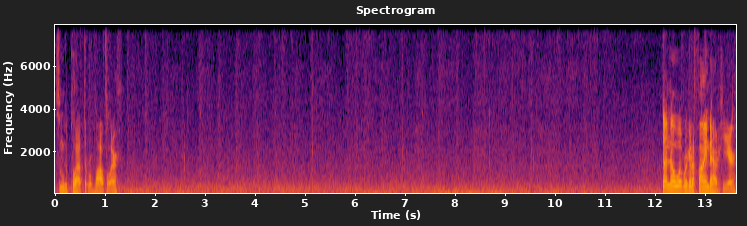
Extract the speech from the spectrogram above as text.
Someone could pull out the revolver. Don't know what we're gonna find out here.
